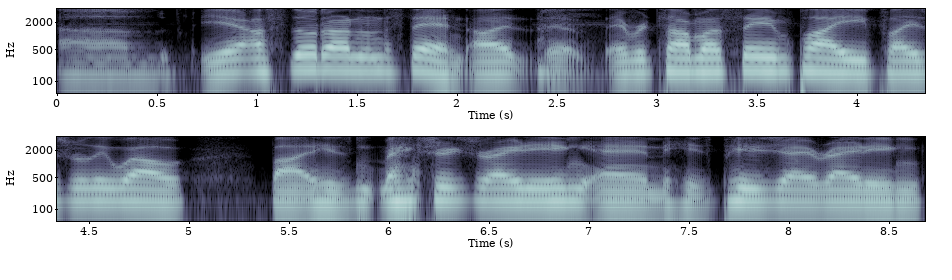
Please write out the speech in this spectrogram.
Um, Yeah, I still don't understand. I uh, every time I see him play, he plays really well, but his matrix rating and his PJ rating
